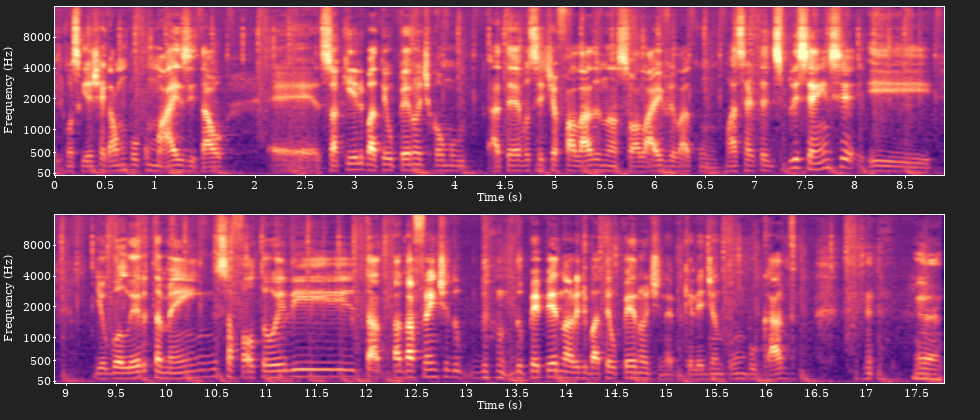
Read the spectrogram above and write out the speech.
Ele conseguia chegar um pouco mais e tal. É, só que ele bateu o pênalti, como até você tinha falado na sua live lá, com uma certa displicência e. E o goleiro também só faltou ele tá, tá da frente do, do, do PP na hora de bater o pênalti, né? Porque ele adiantou um bocado. É.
